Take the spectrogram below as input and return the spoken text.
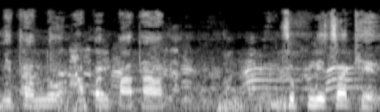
मित्रांनो आपण पाहत आहात जुपणीचा खेळ.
